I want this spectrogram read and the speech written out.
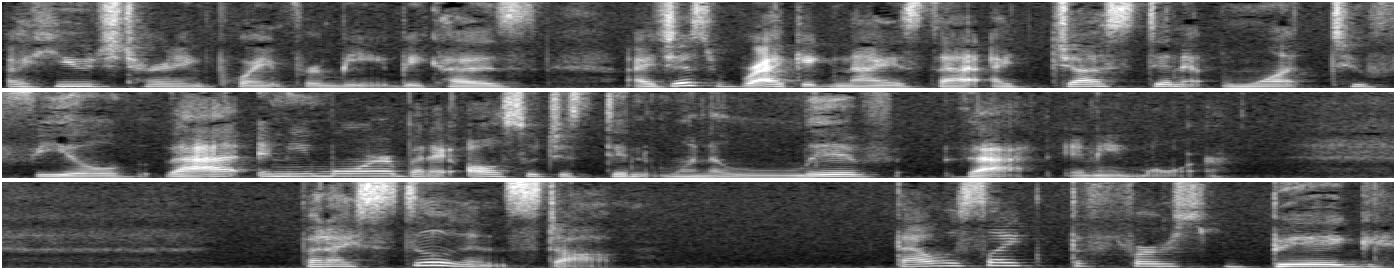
a huge turning point for me because I just recognized that I just didn't want to feel that anymore, but I also just didn't want to live that anymore. But I still didn't stop. That was like the first big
